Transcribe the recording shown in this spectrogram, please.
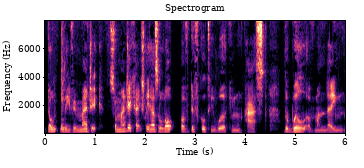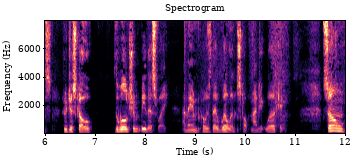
don't believe in magic. So magic actually has a lot of difficulty working past the will of mundanes, who just go, the world shouldn't be this way and they impose their will and stop magic working. So,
